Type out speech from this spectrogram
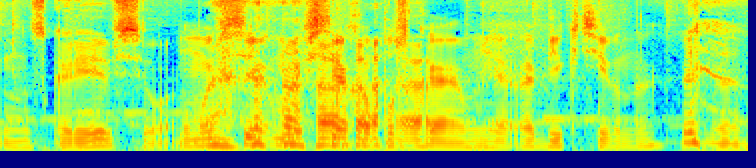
Ну, скорее всего. Ну, мы, все, мы всех опускаем, не, объективно. Да.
